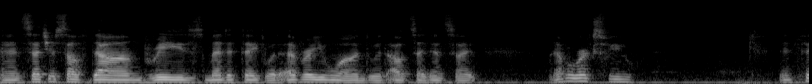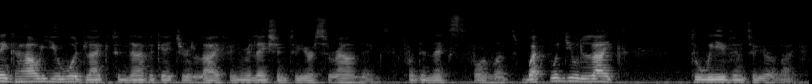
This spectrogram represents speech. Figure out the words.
And set yourself down, breathe, meditate, whatever you want, with outside, inside, whatever works for you. And think how you would like to navigate your life in relation to your surroundings for the next four months. What would you like to weave into your life?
